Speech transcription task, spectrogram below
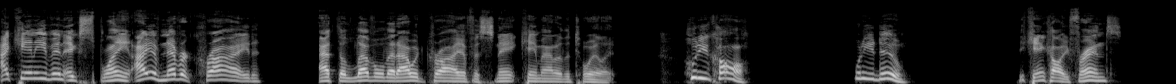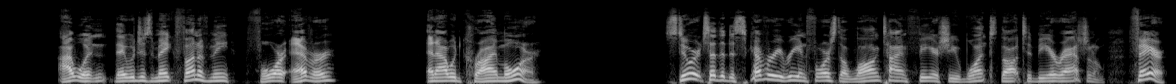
I can't even explain. I have never cried at the level that I would cry if a snake came out of the toilet. Who do you call? What do you do? You can't call your friends. I wouldn't. They would just make fun of me forever and I would cry more. Stewart said the discovery reinforced a longtime fear she once thought to be irrational. Fair.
